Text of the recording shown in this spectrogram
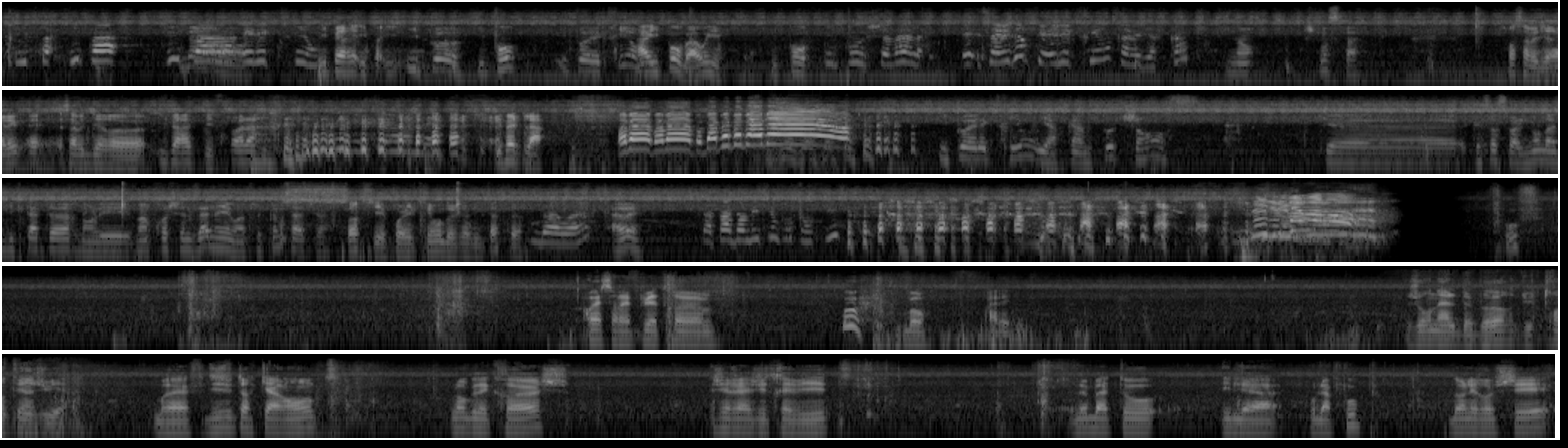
Non. Electrion. Hyper. Hyper. Hypo, Hippo hypoélectrion. Ah, Hippo, bah oui. Hippo. Hippo, cheval. Et ça veut dire que Electrion, ça veut dire coq Non, je pense pas. Je pense que ça veut dire, eh, ça veut dire euh, hyperactif. Voilà. Il fait être là. Papa, papa, papa, papa, papa Hypoélectrion, il y a quand même peu de chances que, que ce soit le nom d'un dictateur dans les 20 prochaines années ou un truc comme ça, tu vois. Sauf si Hippo Electrion devient dictateur. Bah ouais. Ah ouais T'as pas d'ambition pour ton fils. Ouf. Ouais, ça aurait pu être. euh, Ouf. Bon, allez. Journal de bord du 31 juillet. Bref, 18h40, longue décroche. J'ai réagi très vite. Le bateau, il est à- ou la poupe dans les rochers,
